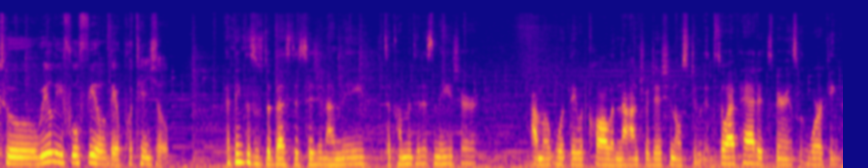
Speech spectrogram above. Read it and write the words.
to really fulfill their potential. I think this was the best decision I made to come into this major. I'm a, what they would call a non-traditional student. So I've had experience with working,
